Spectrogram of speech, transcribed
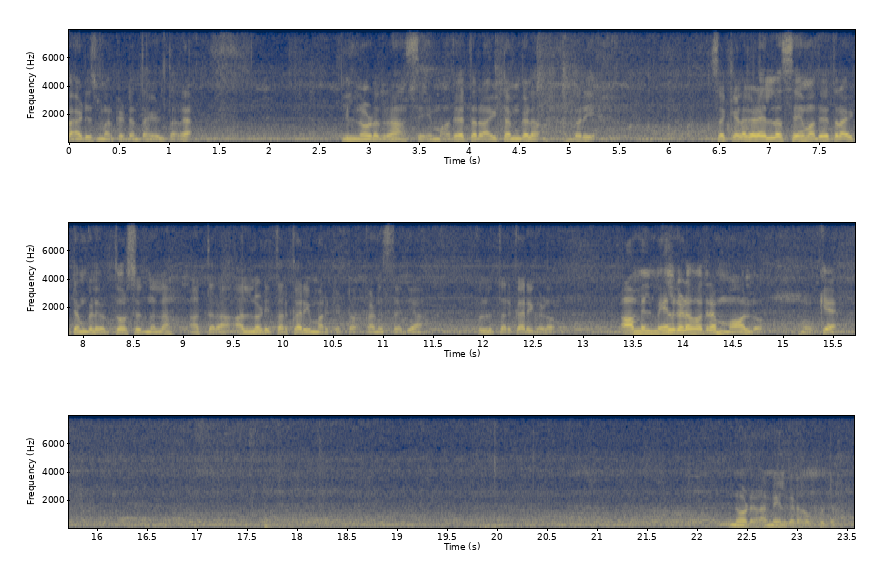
ಪ್ಯಾಡಿಸ್ ಮಾರ್ಕೆಟ್ ಅಂತ ಹೇಳ್ತಾರೆ. ಇಲ್ಲಿ ನೋಡಿದ್ರೆ ಸೇಮ್ ಅದೇ ಥರ ಐಟಮ್ಗಳು ಬರೀ. ಸೊ ಕೆಳಗಡೆ ಎಲ್ಲ ಸೇಮ್ ಅದೇ ಥರ ಐಟಮ್ಗಳು ಇವಾಗ ತೋರಿಸಿದ್ನಲ್ಲ, ಆ ಥರ. ಅಲ್ಲಿ ನೋಡಿ ತರಕಾರಿ ಮಾರ್ಕೆಟು ಕಾಣಿಸ್ತಾ ಇದೆಯಾ? ಫುಲ್ ತರಕಾರಿಗಳು. ಆಮೇಲೆ ಮೇಲ್ಗಡೆ ಹೋದರೆ ಮಾಲು ಓಕೆ ನೋಡೋಣ, ಮೇಲ್ಗಡೆ ಹೋಗ್ಬಿಟ್ಟು.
